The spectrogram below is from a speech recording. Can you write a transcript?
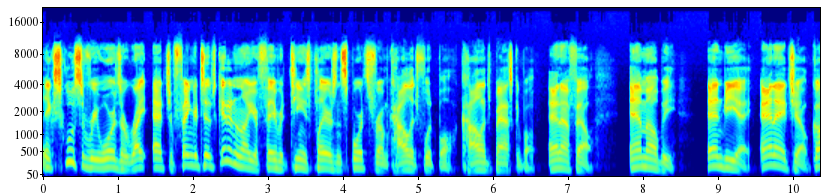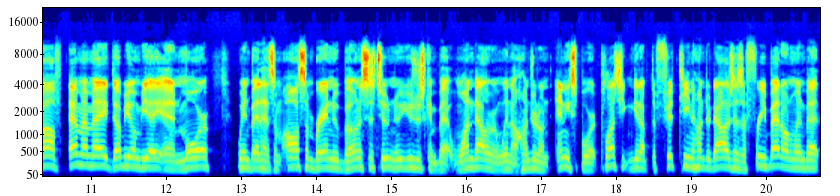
Exclusive rewards are right at your fingertips. Get in on all your favorite teams, players, and sports from college football, college basketball, NFL, MLB, NBA, NHL, golf, MMA, WNBA, and more. WynnBet has some awesome brand new bonuses too. New users can bet one dollar and win a hundred on any sport. Plus, you can get up to fifteen hundred dollars as a free bet on WynnBet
